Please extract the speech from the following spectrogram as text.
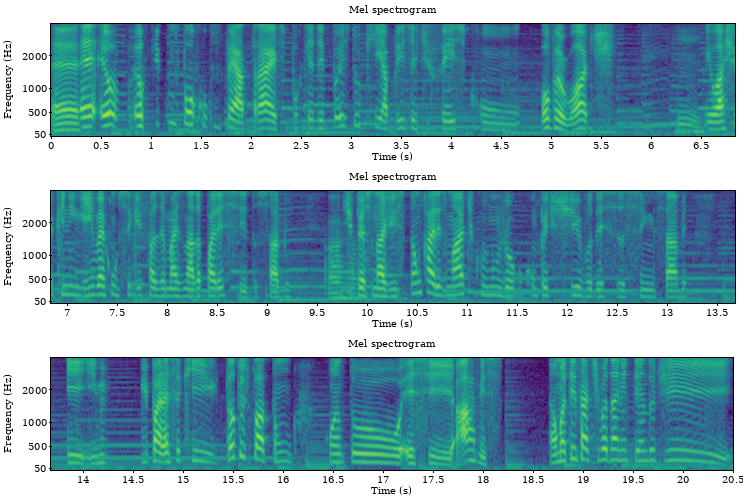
É, É, eu, eu fico um pouco com o pé atrás, porque depois do que a Blizzard fez com Overwatch, hum, eu acho que ninguém vai conseguir fazer mais nada parecido, sabe? aham. De personagens tão carismáticos num jogo competitivo desses assim, sabe? E, e me- me parece que tanto o Splatoon quanto esse ARMS é uma tentativa da Nintendo de,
